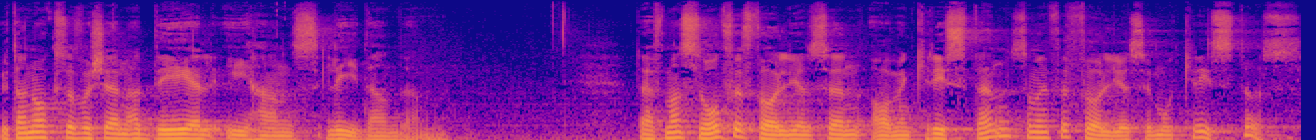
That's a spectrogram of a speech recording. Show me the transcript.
utan också få känna del i hans lidanden. Därför man såg förföljelsen av en kristen som en förföljelse mot Kristus.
